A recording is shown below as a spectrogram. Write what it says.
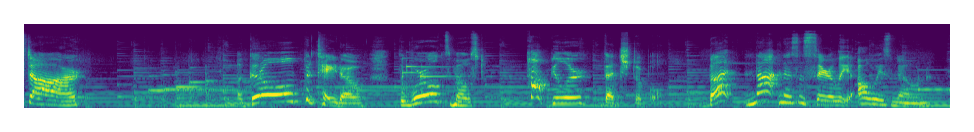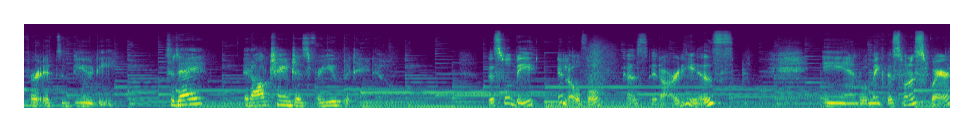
Star! A good old potato, the world's most popular vegetable, but not necessarily always known for its beauty. Today, it all changes for you, potato. This will be an oval, because it already is. And we'll make this one a square.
